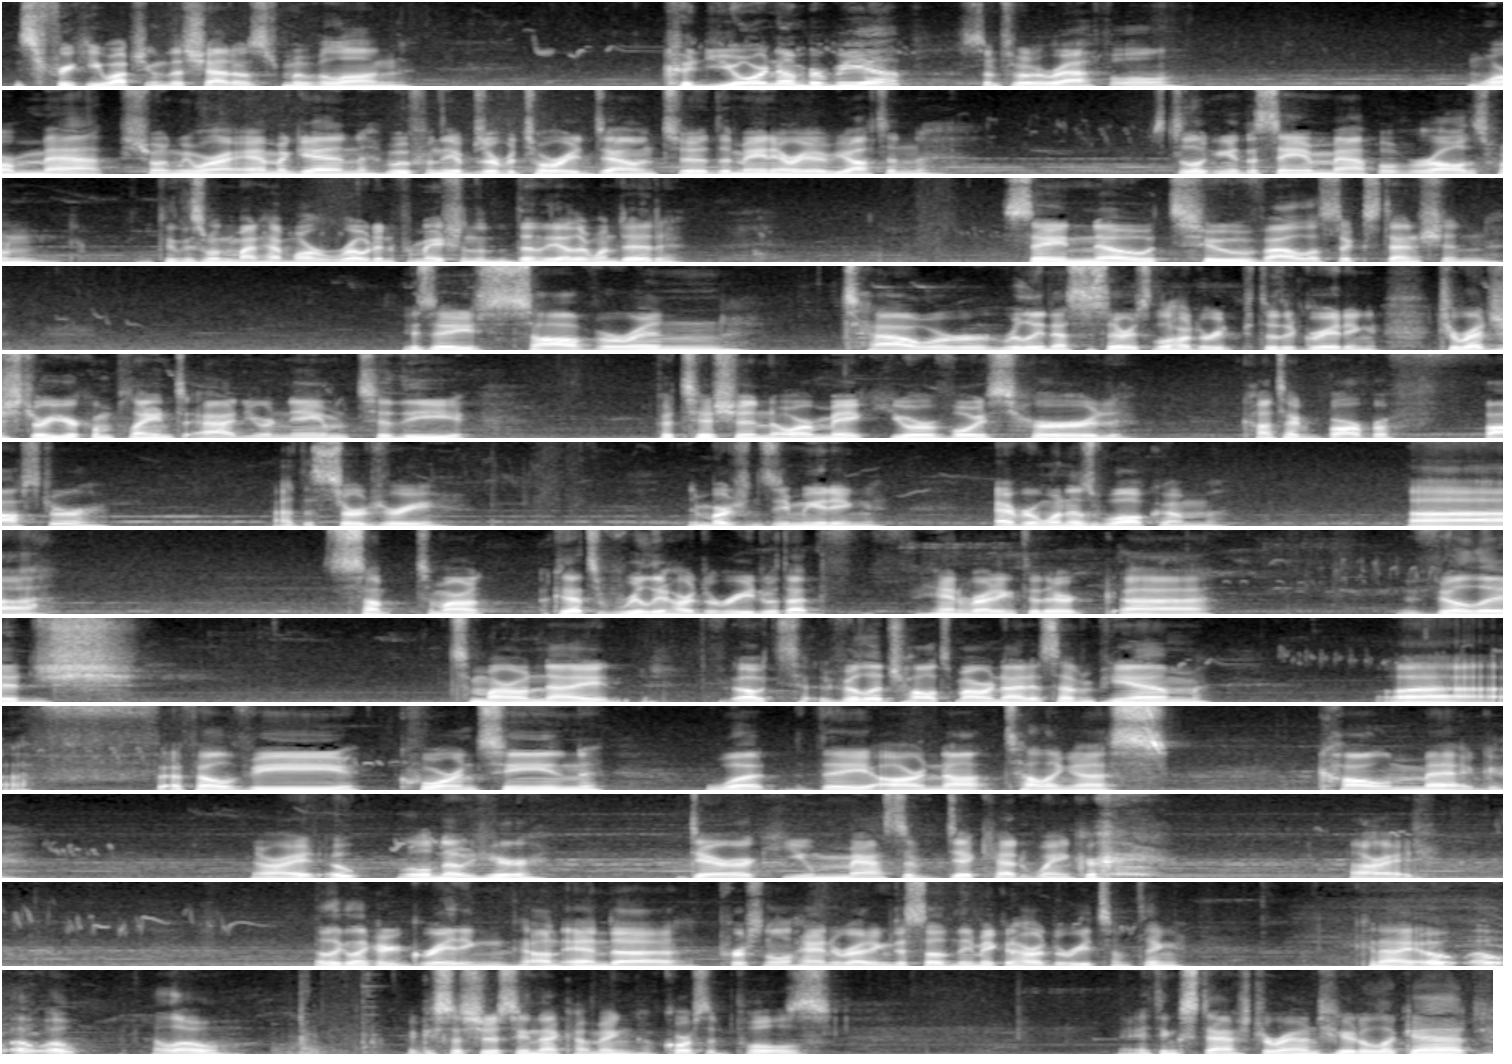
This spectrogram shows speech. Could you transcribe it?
It's freaky watching the shadows move along. Could your number be up? Some sort of raffle. More map showing me where I am again. Move from the observatory down to the main area of Yaughton. Still looking at the same map overall. This one, I think this one might have more road information than, than the other one did. Say no to Valus Extension. Is a sovereign tower really necessary? It's a little hard to read through the grading. To register your complaint, add your name to the petition or make your voice heard. Contact Barbara Foster at the surgery. Emergency meeting. Everyone is welcome. Uh, some tomorrow. Okay, that's really hard to read with that handwriting through there. Uh, village tomorrow night. Oh, Village Hall tomorrow night at 7 p.m. Uh, FLV quarantine. What they are not telling us. Call Meg. All right. Oh, little note here. Derek, you massive dickhead wanker. All right. I look like a grading on, and uh, personal handwriting just suddenly make it hard to read something. Can I? Oh, oh, oh, oh. Hello. I guess I should have seen that coming. Of course it pulls. Anything stashed around here to look at?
